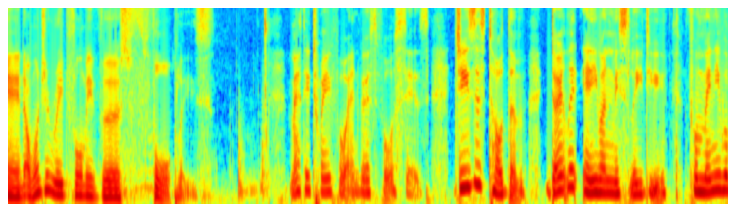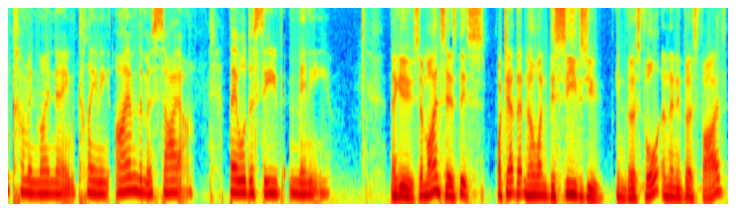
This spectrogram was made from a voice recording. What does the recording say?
And I want you to read for me verse 4, please. Matthew 24 and verse 4 says, Jesus told them, Don't let anyone mislead you, for many will come in my name, claiming, I am the Messiah. They will deceive many. Thank you. So mine says this Watch out that no one deceives you in verse 4. And then in verse 5,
